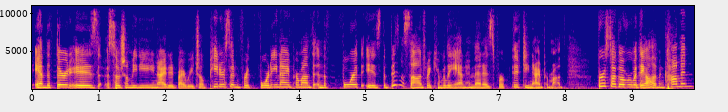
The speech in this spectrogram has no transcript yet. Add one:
And the third is Social Media United by Rachel Pedersen for 49 per month. And the fourth is The Business Lounge by Kimberly Ann Jimenez for 59 per month. First, I'll go over what they all have in common,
